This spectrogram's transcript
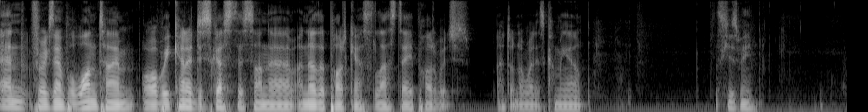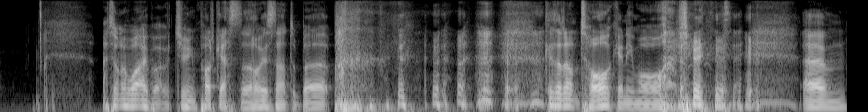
And for example, one time, or we kind of discussed this on uh another podcast, Last Day Pod, which I don't know when it's coming out. Excuse me. I don't know why, but during podcasts, I always start to burp because I don't talk anymore during the day. Um,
